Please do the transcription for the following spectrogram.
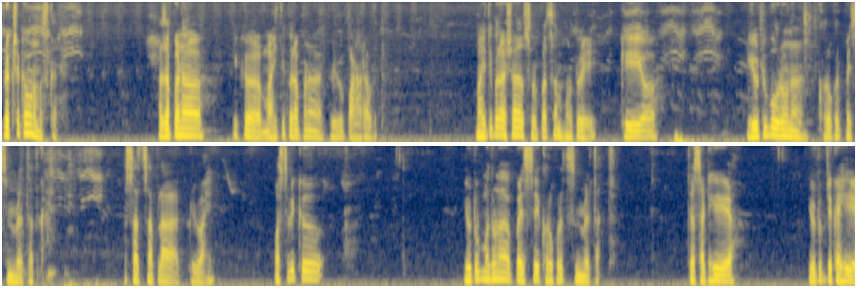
प्रेक्षक हो नमस्कार. आज आपण एक माहितीपर आपण व्हिडिओ पाहणार आहोत. माहितीपर अशा स्वरूपाचा म्हणतो आहे की यूट्यूबवरून खरोखर पैसे मिळतात का? असाच आपला व्हिडिओ आहे. वास्तविक यूट्यूबमधून पैसे खरोखरच मिळतात. त्यासाठी यूट्यूबचे काही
